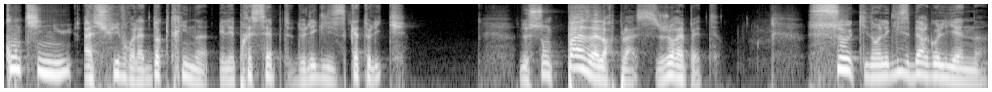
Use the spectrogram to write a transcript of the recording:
continuent à suivre la doctrine et les préceptes de l'Église catholique ne sont pas à leur place, je répète. Ceux qui, dans l'Église bergolienne,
